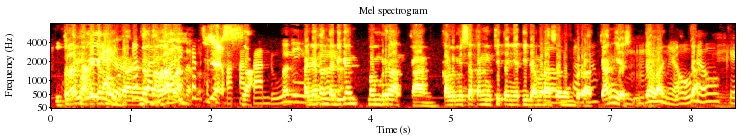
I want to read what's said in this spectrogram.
Itu kan makanya kan itu kan salah. balik-balik kan Yes. Tadi- kan tadi kan memberatkan. Kalau misalkan kitanya tidak merasa memberatkan ya sudah lah. Ya udah oke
